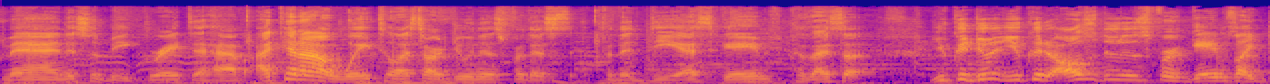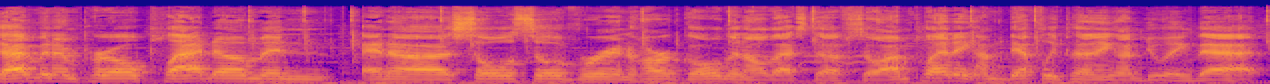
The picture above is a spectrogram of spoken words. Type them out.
Man, this would be great to have. I cannot wait till I start doing this for this for the DS games because I saw you could do it. You could also do this for games like Diamond and Pearl, Platinum, and and uh, Soul Silver and Heart Gold and all that stuff. So I'm planning. I'm definitely planning on doing that.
